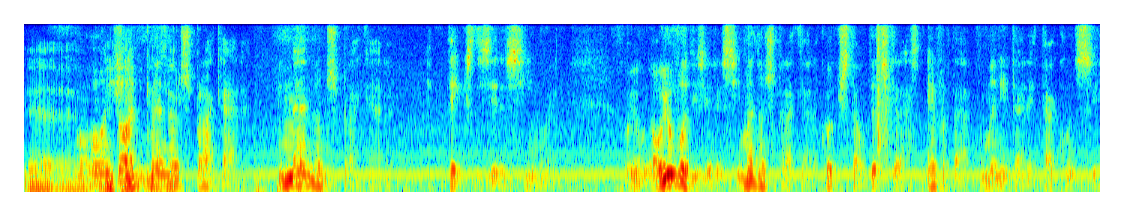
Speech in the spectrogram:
Uh, oh, António, mandam-nos para a cara. Mandam-nos para a cara. Tem que se dizer assim, não é? Ou eu, ou eu vou dizer assim, mandam-nos para a cara com a questão da desgraça. É verdade, humanitária que está a acontecer.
